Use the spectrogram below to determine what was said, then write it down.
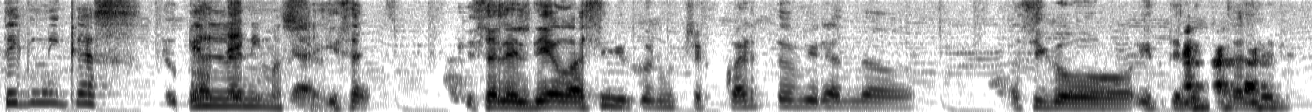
técnicas Deuda en la técnica. animación. Y sale, y sale el Diego así con un tres cuartos mirando así como intelectual.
